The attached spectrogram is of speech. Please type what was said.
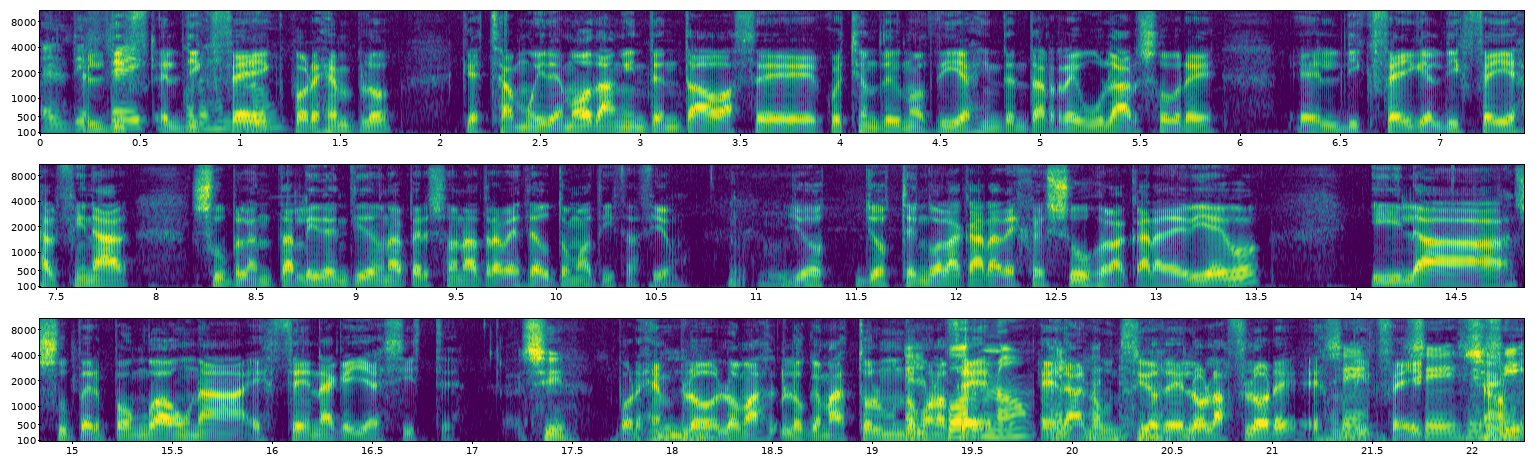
El deepfake, por, ejemplo, que está muy de moda. Han intentado hace cuestión de unos días intentar regular sobre el deepfake. El deepfake es al final suplantar la identidad de una persona a través de automatización. yo, yo tengo la cara de Jesús o la cara de Diego y la superpongo a una escena que ya existe. Sí. Por ejemplo, lo, más, lo que más todo el mundo conoce, el, anuncio de Lola Flores es un deepfake. Sí, sí,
